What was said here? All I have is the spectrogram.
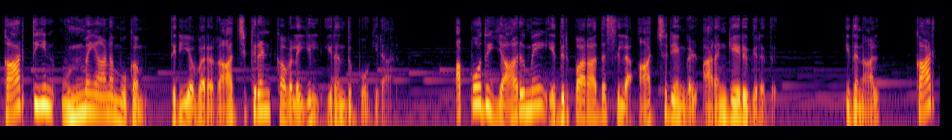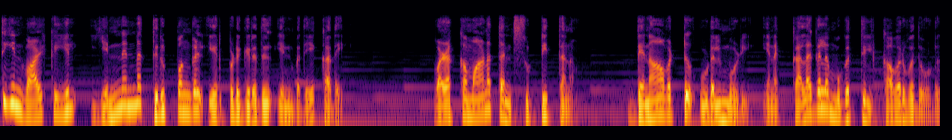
கார்த்தியின் உண்மையான முகம் தெரியவர ராஜ்கிரண் கவலையில் இறந்து போகிறார். அப்போது யாருமே எதிர்பாராத சில ஆச்சரியங்கள் அரங்கேறுகிறது. இதனால் கார்த்தியின் வாழ்க்கையில் என்னென்ன திருப்பங்கள் ஏற்படுகிறது என்பதே கதை. வழக்கமான தன் சுட்டித்தனம் தெனாவட்டு உடல்மொழி என கலகல முகத்தில் கவர்வதோடு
